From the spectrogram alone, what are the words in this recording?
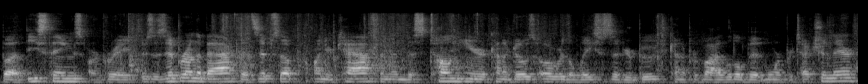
But these things are great. There's a zipper on the back that zips up on your calf and then this tongue here kind of goes over the laces of your boot to kind of provide a little bit more protection there.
